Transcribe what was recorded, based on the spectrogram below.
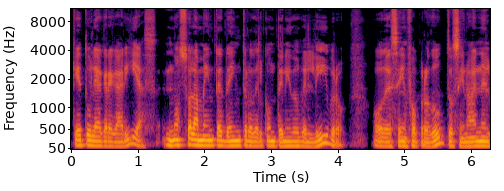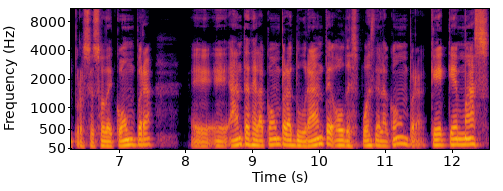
que tú le agregarías, no solamente dentro del contenido del libro o de ese infoproducto, sino en el proceso de compra, eh, eh, antes de la compra, durante o después de la compra. ¿Qué, ¿Qué más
